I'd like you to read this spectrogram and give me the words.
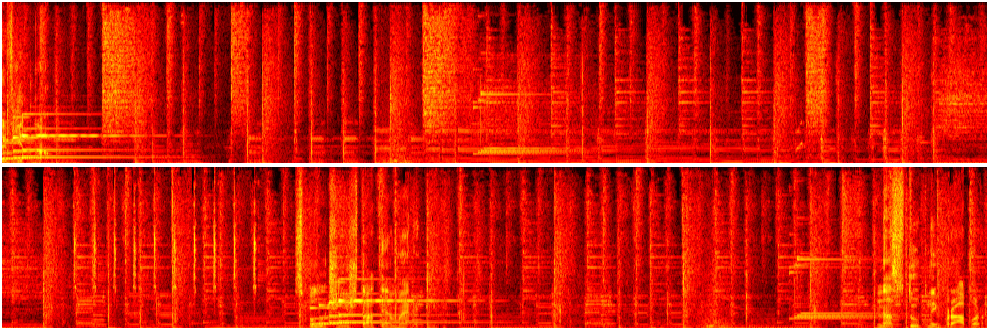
Це В'єтнам. Сполучені Штати Америки. Наступний прапор.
